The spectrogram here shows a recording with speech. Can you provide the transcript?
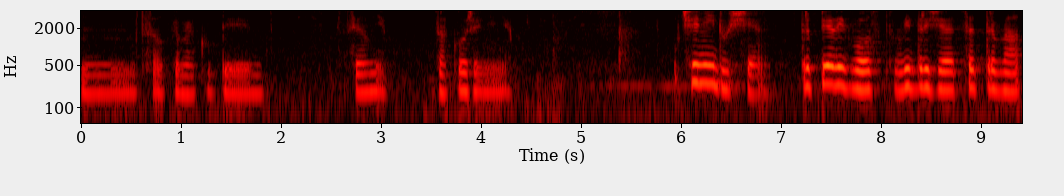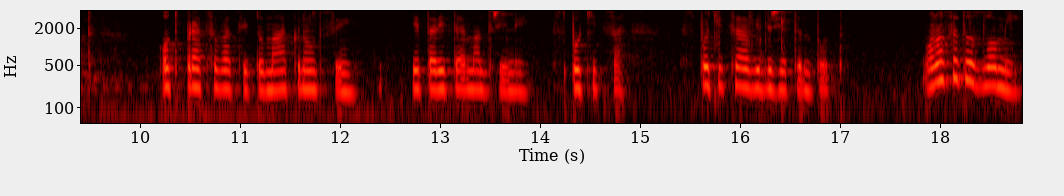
mm, celkem jakoby silně, zakořeněně. Učení duše, trpělivost, vydržet, se trvat, odpracovat si to, máknout si. Je tady téma dřiny. Spotit se. Spotit se a vydržet ten pot. Ono se to zlomí.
